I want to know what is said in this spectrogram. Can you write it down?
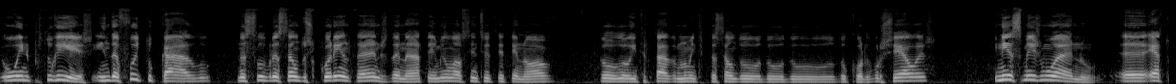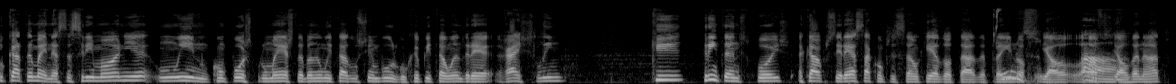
O hino português ainda foi tocado na celebração dos 40 anos da NATO, em 1989, pelo interpretado, numa interpretação do, do, do, do Coro de Bruxelas. E nesse mesmo ano eh, é tocado também nessa cerimónia um hino composto por um maestro da banda militar de Luxemburgo, o capitão André Reichling, que 30 anos depois acaba por ser essa a composição que é adotada para hino oficial, ah. oficial da NATO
